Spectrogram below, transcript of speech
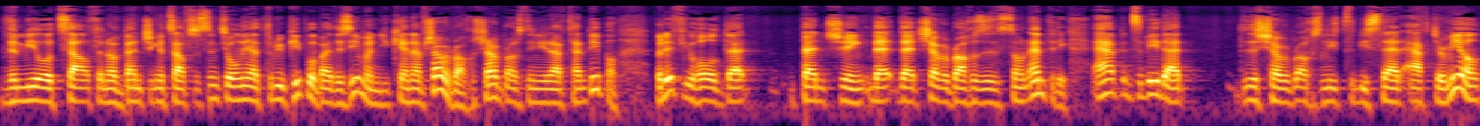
the meal itself and of benching itself. So since you only had three people by the ziman, you can't have sheva brachos. Sheva brachos you need to have ten people. But if you hold that benching that that Sheva Brachos is its own entity. It happens to be that the Sheva Brachos needs to be said after meal.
